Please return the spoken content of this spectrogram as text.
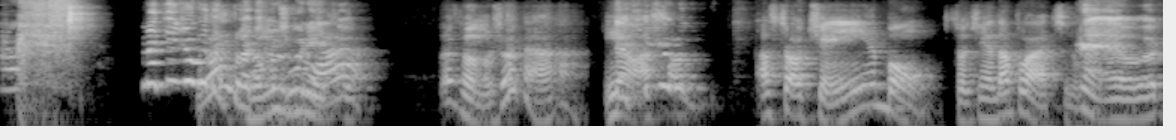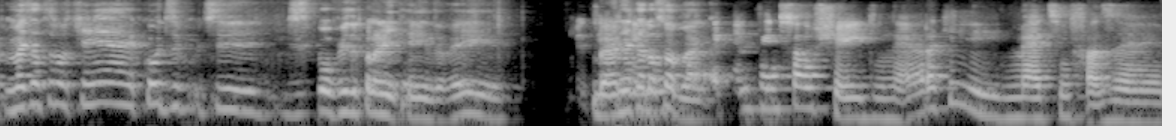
Mas tem jogo da Platinum bonito. Mas vamos jogar. Não, Astral, Astral Chain é bom. Astral Chain é da Platinum. É, mas Astral Chain é desenvolvido pela Nintendo. Bayonetta é da sua banca. É que ele tem só o shading, né? Era que mete em fazer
